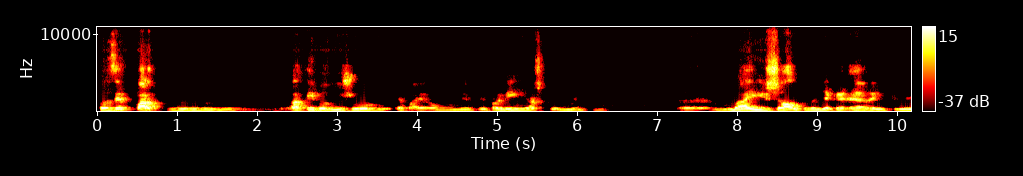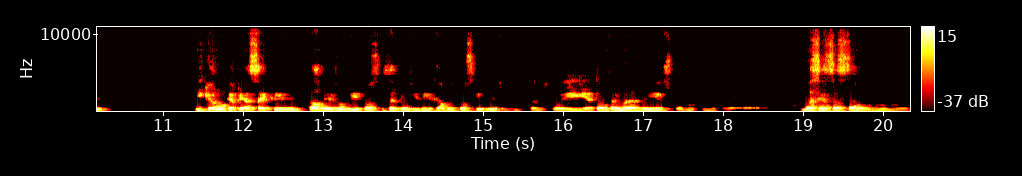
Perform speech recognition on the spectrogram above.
fazer parte de, ativa do jogo, epá, é um momento, para mim acho que é o momento uh, mais alto da minha carreira e que, e que eu nunca pensei que talvez um dia conseguisse atingir e realmente consegui mesmo. Portanto, foi até a primeira vez, foi uma uma sensação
